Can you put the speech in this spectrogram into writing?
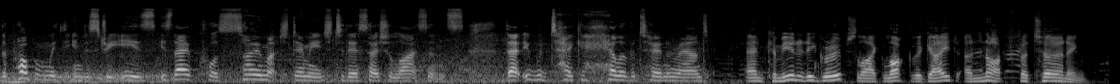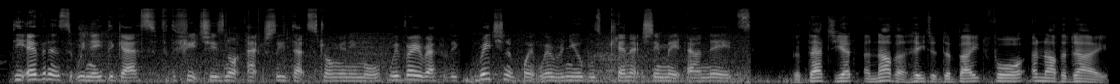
The problem with the industry is, is they've caused so much damage to their social licence that it would take a hell of a turnaround. And community groups like Lock the Gate are not for turning. The evidence that we need the gas for the future is not actually that strong anymore. We're very rapidly reaching a point where renewables can actually meet our needs. But that's yet another heated debate for another day.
